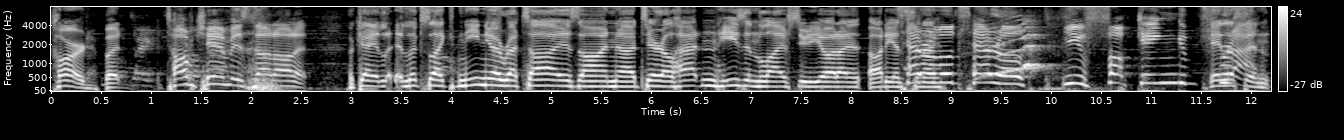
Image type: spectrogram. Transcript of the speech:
card, but Tom Kim is not on it. Okay, l- it looks like Nina Rata is on uh, Tyrrell Hatton. He's in the live studio audi- audience Terrible, tonight. Tyrrell. You fucking. Hey, listen.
